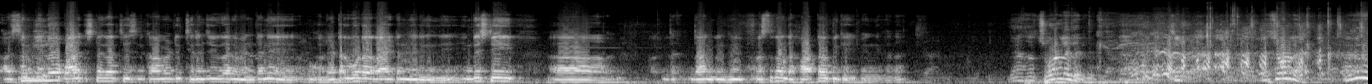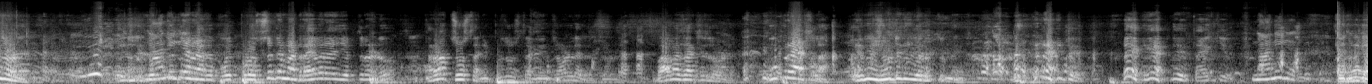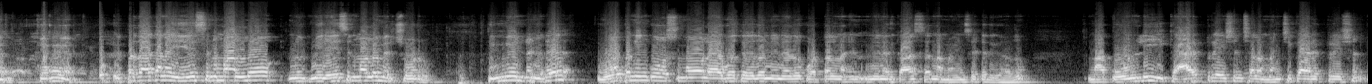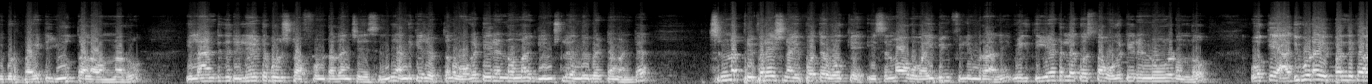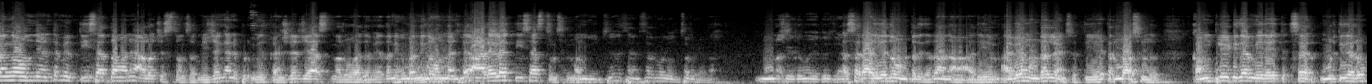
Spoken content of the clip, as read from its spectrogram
అసెంబ్లీలో బాలకృష్ణ గారు చేసిన కామెంట్ చిరంజీవి గారు వెంటనే ఒక లెటర్ కూడా రాయటం జరిగింది. ఇండస్ట్రీ దాని గురించి ప్రస్తుతం హాట్ టాపిక్ అయిపోయింది కదా. నేను అసలు చూడలేదండి. చూడలేదు. చూడలేదు. నాకు ఇప్పుడు- వస్తుంటే మా డ్రైవర్ అది చెప్తున్నాడు. తర్వాత చూస్తాను. ఇప్పుడు చూస్తాను. నేను చూడలేదు. చూడలేదు. బాబా సాక్షి చూడలేదు. ఊపిరి అట్లా ఏమి షూటింగ్ జరుగుతున్నాయి. కిరణ్ గారు. కిరణ్ గారు ఇప్పటిదాకా నా ఏ సినిమాల్లో మీరు ఏ సినిమాల్లో మీరు చూడరు. థింగ్ ఏంటంటే ఓపెనింగ్ కోసమో లేకపోతే ఏదో నేను ఏదో కొట్టాలి నేను అది కాదు సార్ నా మైండ్ సెట్ అది కాదు. నాకు ఓన్లీ ఈ క్యారెక్టరేషన్ చాలా మంచి క్యారెక్టరేషన్. ఇప్పుడు బయట యూత్ అలా ఉన్నారు. ఇలాంటిది రిలేటబుల్ స్టఫ్ ఉంటుందని చేసింది. అందుకే చెప్తాను ఒకటి రెండు ఉన్న గ్లిమ్స్లో ఎందుకు పెట్టామంటే చిన్న ప్రిపరేషన్ అయిపోతే ఓకే ఈ సినిమా ఒక వైబింగ్ ఫిలిం రాని మీకు థియేటర్లోకి వస్తే ఒకటి రెండు కూడా ఉండవు. ఓకే అది కూడా ఇబ్బందికరంగా ఉంది అంటే మేము తీసేద్దామని ఆలోచిస్తాం సార్. నిజంగానే ఇప్పుడు మీరు కన్సిడర్ చేస్తున్నారు అది ఏదైనా ఇబ్బందిగా ఉందంటే ఆడేలా తీసేస్తాం సినిమా సెన్సార్ వాళ్ళు ఉంచారు కదా సార్? అది ఏదో ఉంటది కదా అది అవేం ఉండదులేండి సార్ థియేటర్లో అసలు. కంప్లీట్గా మీరైతే సార్ మూర్తి గారు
